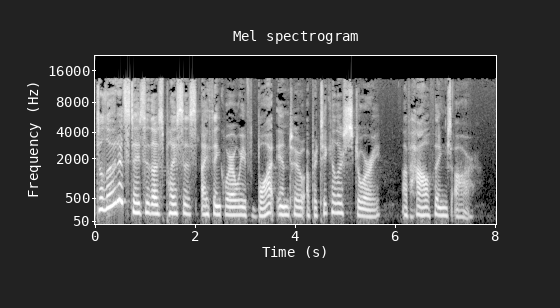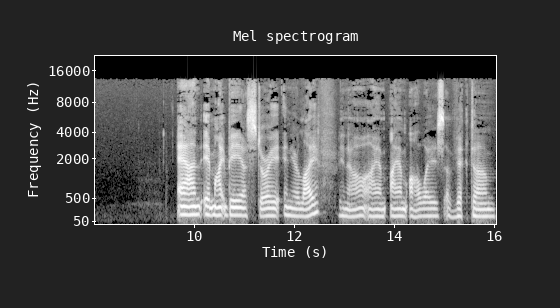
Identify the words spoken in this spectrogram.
Deluded states are those places, I think, where we've bought into a particular story of how things are. And it might be a story in your life, you know, I am, I am always a victim.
